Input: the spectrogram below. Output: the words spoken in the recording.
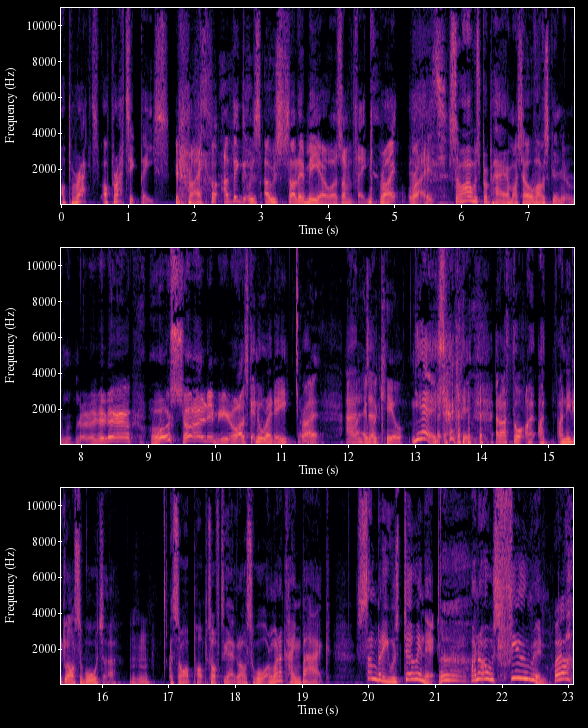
operat- operatic piece, right? I think it was O Sole Mio or something, right? Right. So I was preparing myself. I was getting O Sole Mio. I was getting all ready, Right. And Like Edward uh, Keel. yeah, exactly. and I thought I, I, I need a glass of water. Mm-hmm. And so I popped off to get a glass of water. And when I came back, somebody was doing it, and I was fuming. Well,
